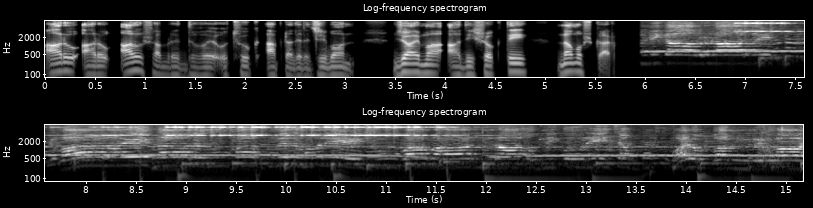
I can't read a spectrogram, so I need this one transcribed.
আরও আরও আরও সমৃদ্ধ হয়ে উঠুক আপনাদের জীবন। জয় মা আদিশক্তি। নমস্কার। help unreliable.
